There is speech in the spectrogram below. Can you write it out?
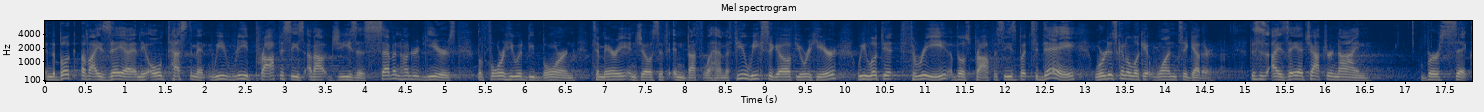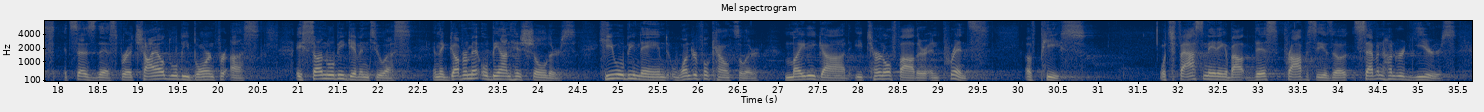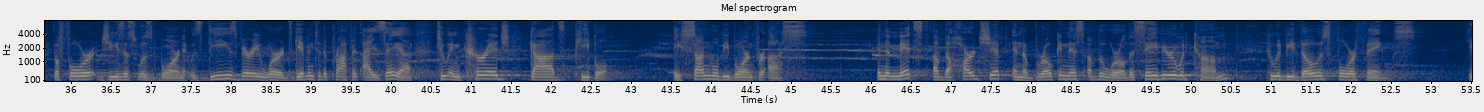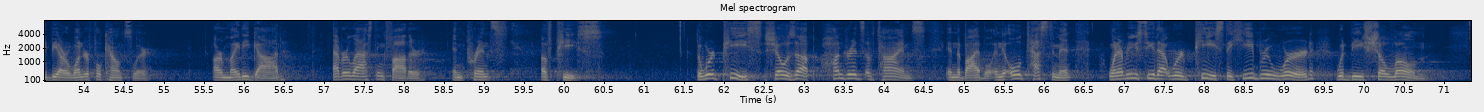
In the book of Isaiah in the Old Testament, we read prophecies about Jesus 700 years before he would be born to Mary and Joseph in Bethlehem. A few weeks ago, if you were here, we looked at three of those prophecies, but today we're just going to look at one together. This is Isaiah chapter 9, verse 6, it says this For a child will be born for us, a son will be given to us, and the government will be on his shoulders. He will be named Wonderful Counselor, Mighty God, Eternal Father, and Prince of Peace. What's fascinating about this prophecy is uh, that 700 years before Jesus was born, it was these very words given to the prophet Isaiah to encourage God's people. A son will be born for us in the midst of the hardship and the brokenness of the world, a Savior would come who would be those four things. He'd be our wonderful counselor, our mighty God, everlasting Father, and Prince of Peace. The word peace shows up hundreds of times in the Bible. In the Old Testament, whenever you see that word peace, the Hebrew word would be shalom.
